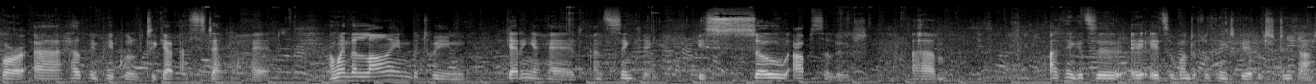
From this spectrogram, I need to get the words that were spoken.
for uh, helping people to get a step ahead. And when the line between getting ahead and sinking is so absolute. Um, I think it's a, it's a wonderful thing to be able to do that.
